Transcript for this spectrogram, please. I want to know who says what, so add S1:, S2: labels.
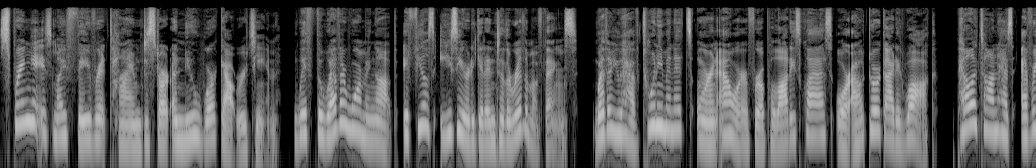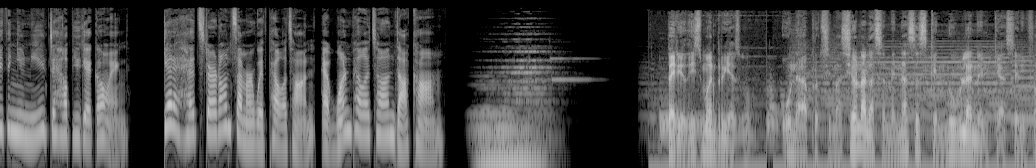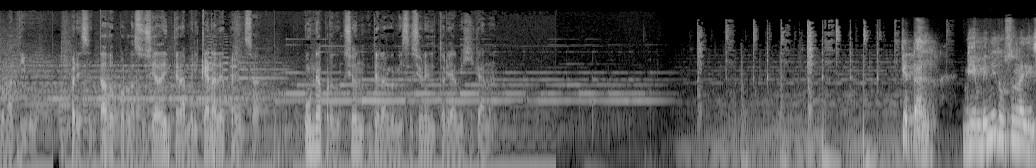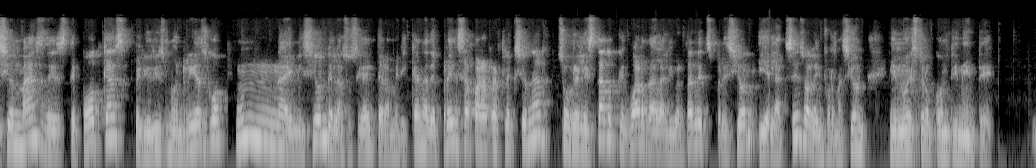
S1: Spring is my favorite time to start a new workout routine. With the weather warming up, it feels easier to get into the rhythm of things. Whether you have 20 minutes or an hour for a Pilates class or outdoor guided walk, Peloton has everything you need to help you get going. Get a head start on summer with Peloton at onepeloton.com.
S2: Periodismo en riesgo. Una aproximación a las amenazas que nublan el quehacer informativo. Presentado por la Sociedad Interamericana de Prensa. Una producción de la Organización Editorial Mexicana.
S3: ¿Qué tal? Bienvenidos a una edición más de este podcast, Periodismo en Riesgo, una emisión de la Sociedad Interamericana de Prensa para reflexionar sobre el estado que guarda la libertad de expresión y el acceso a la información en nuestro continente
